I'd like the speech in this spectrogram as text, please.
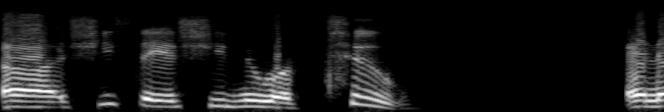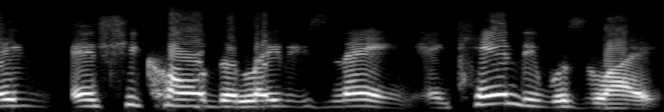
uh, she said she knew of two, and they and she called the lady's name, and Kandi was like,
